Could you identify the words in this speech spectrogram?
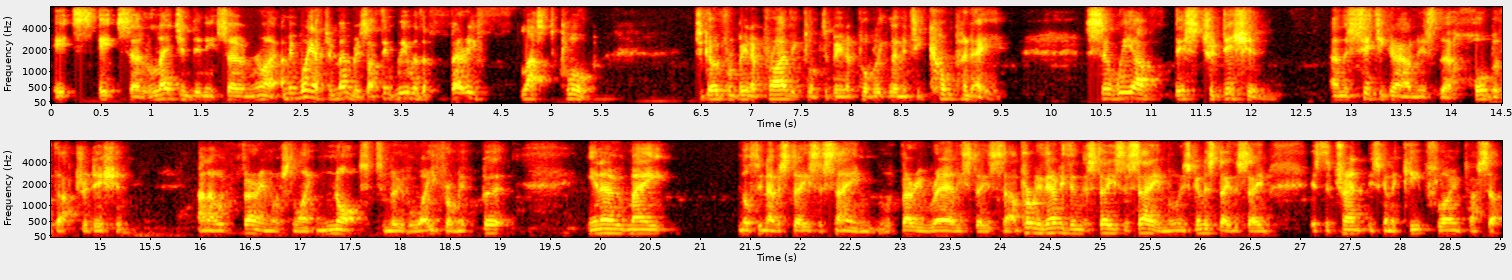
it's it's a legend in its own right. I mean, what you have to remember is, I think we were the very last club to go from being a private club to being a public limited company. So we have this tradition, and the City Ground is the hub of that tradition. And I would very much like not to move away from it. But, you know, mate, nothing ever stays the same. Very rarely stays the same. Probably the only thing that stays the same, or is going to stay the same, is the Trent is going to keep flowing past that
